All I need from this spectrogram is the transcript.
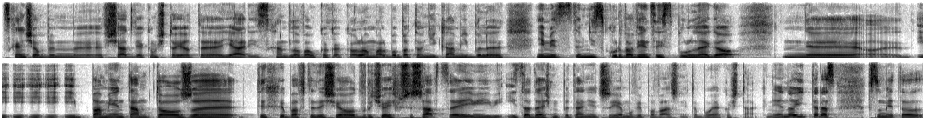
z chęcią bym y, wsiadł w jakąś Toyotę Yaris, handlował Coca-Colą albo batonikami, byle nie mieć z tym nic kurwa więcej wspólnego. Y, I, i, i, i pamiętam to, że ty chyba wtedy się odwróciłeś przy szafce i, i zadałeś mi pytanie, czy ja mówię poważnie. To było jakoś tak, nie? No i teraz w sumie to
